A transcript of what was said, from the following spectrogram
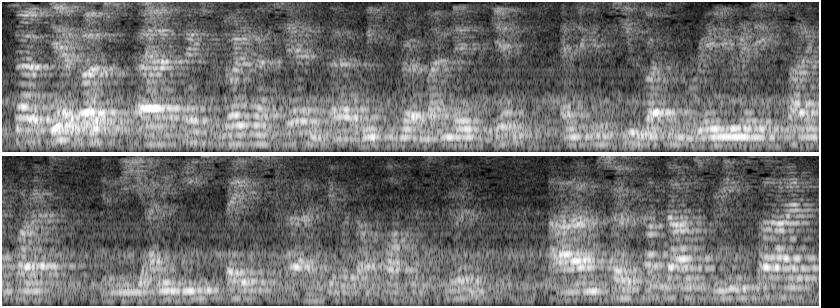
So yeah, folks, uh, thanks for joining us here in uh, We Can Grow Mondays again. As you can see, we've got some really, really exciting products in the LED space uh, here with our partners Fluence. Um, so come down to Greenside,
